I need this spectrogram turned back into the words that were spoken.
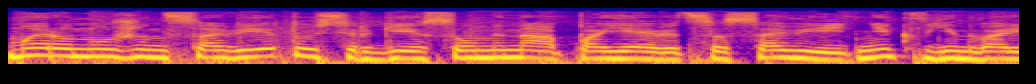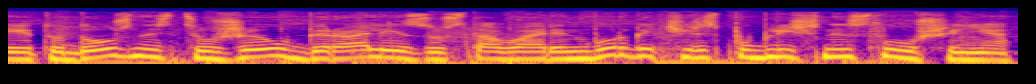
Мэру нужен совет. У Сергея Салмина появится советник. В январе эту должность уже убирали из устава Оренбурга через публичные слушания.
